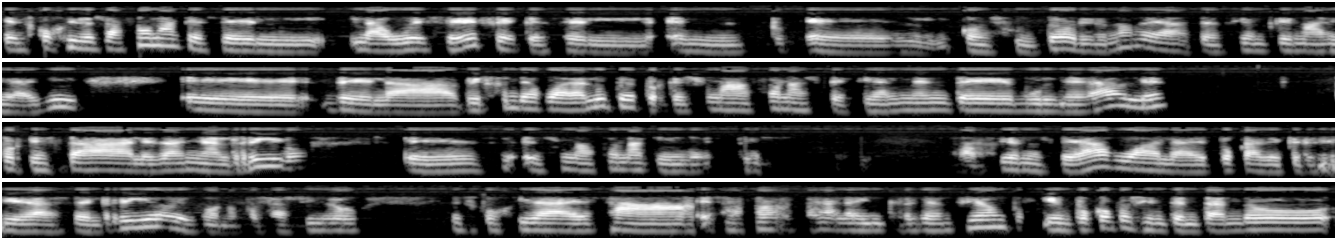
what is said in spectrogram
he escogido esa zona que es el, la USF, que es el, el, consultorio ¿no? de atención primaria allí, eh, de la Virgen de Guadalupe, porque es una zona especialmente vulnerable, porque está aledaña al río, es, es una zona que, que de agua, la época de crecidas del río, y bueno, pues ha sido escogida esa, esa zona para la intervención y un poco pues intentando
